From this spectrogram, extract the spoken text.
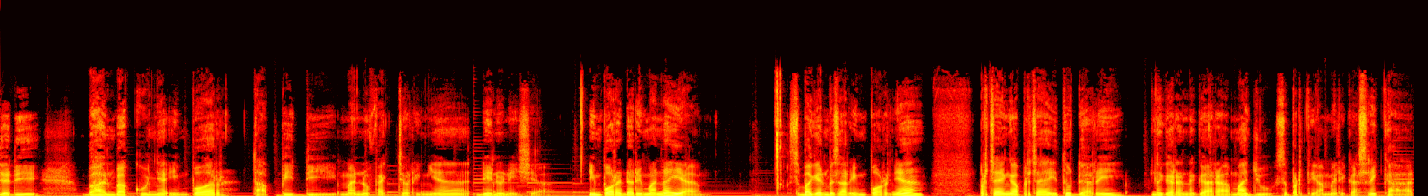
Jadi bahan bakunya impor tapi di manufacturingnya di Indonesia. Impornya dari mana ya? Sebagian besar impornya percaya nggak percaya itu dari negara-negara maju seperti Amerika Serikat,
